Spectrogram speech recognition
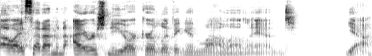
Oh, I said I'm an Irish New Yorker living in La La Land. Yeah.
